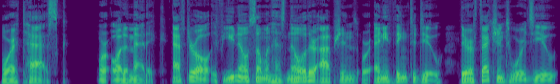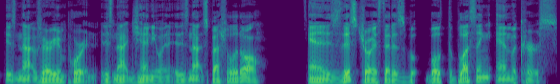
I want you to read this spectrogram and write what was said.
or a task or automatic. After all, if you know someone has no other options or anything to do, their affection towards you is not very important. It is not genuine. It is not special at all. And it is this choice that is b- both the blessing and the curse.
